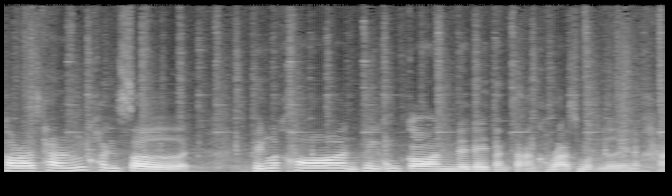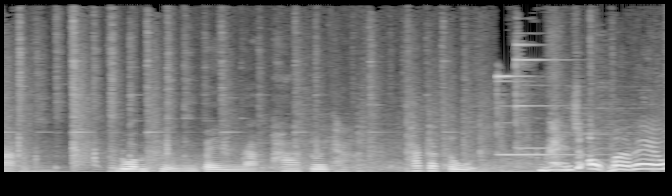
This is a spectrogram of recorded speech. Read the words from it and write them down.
คอรัสทั้งคอนเสิร์ตเพลงละคร เพลงองค์กรใดๆต่างๆคอรัสหมดเลยนะคะ รวมถึงเป็นนักพากย์ด้วยค่ะพากย์การ์ตูนแบรนด์จะออกมาเร็ว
